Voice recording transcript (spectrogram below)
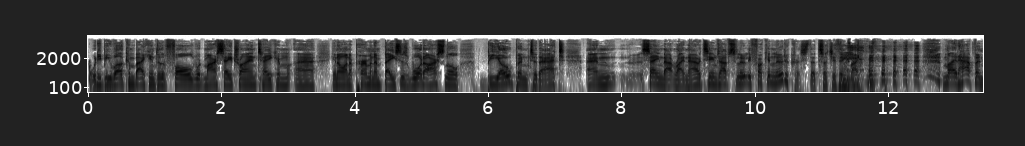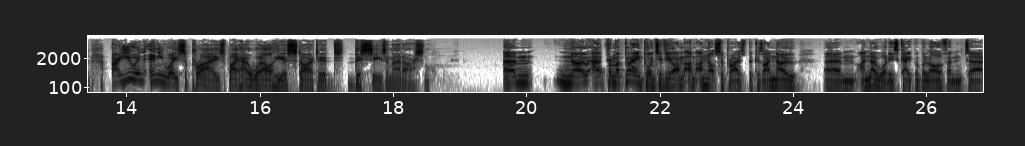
Would he be welcomed back into the fold? Would Marseille try and take him, uh, you know, on a permanent basis? Would Arsenal be open to that? And saying that right now, it seems absolutely fucking ludicrous that such a thing might might happen. Are you in any way surprised by how well he has started this season at Arsenal? Um, no, uh, from a playing point of view, I'm, I'm, I'm not surprised because I know um, I know what he's capable of, and uh,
